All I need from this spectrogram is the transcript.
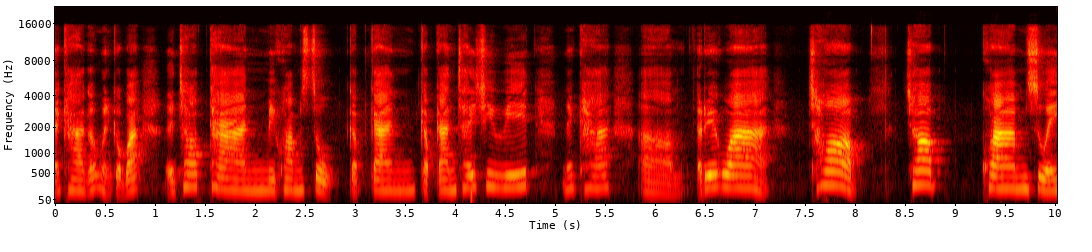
นะคะ ก็เหมือนกับว่าชอบทานมีความสุขกับการกับการใช้ชีวิตนะคะเเรียกว่าชอบชอบความสวย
